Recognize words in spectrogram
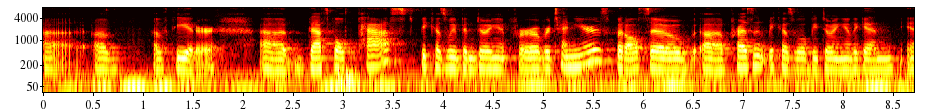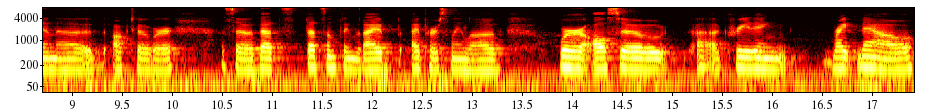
uh, of of theater. Uh, that's both past because we've been doing it for over 10 years, but also uh, present because we'll be doing it again in uh, October. So that's that's something that I I personally love. We're also uh, creating right now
